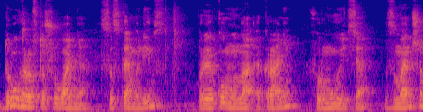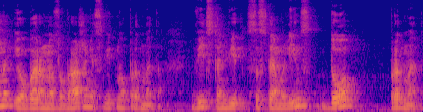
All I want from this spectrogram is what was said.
Друге розташування системи лінз, при якому на екрані формується зменшене і обернене зображення світного предмета. Відстань від системи лінз до предмета.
